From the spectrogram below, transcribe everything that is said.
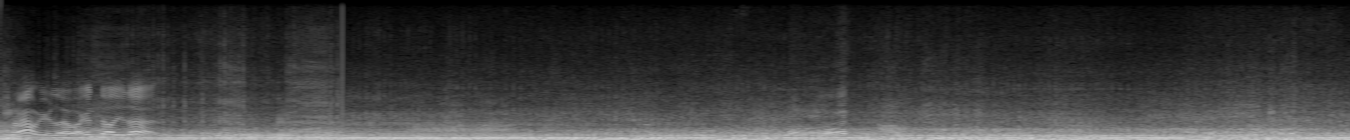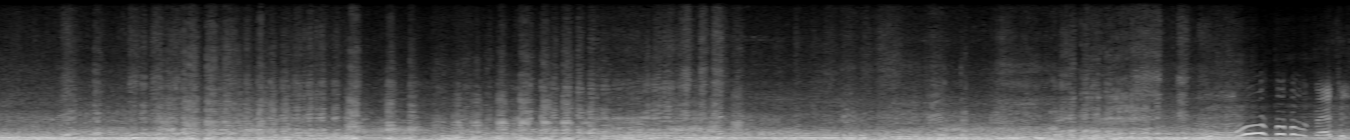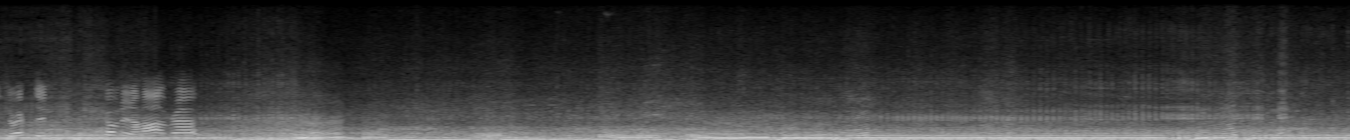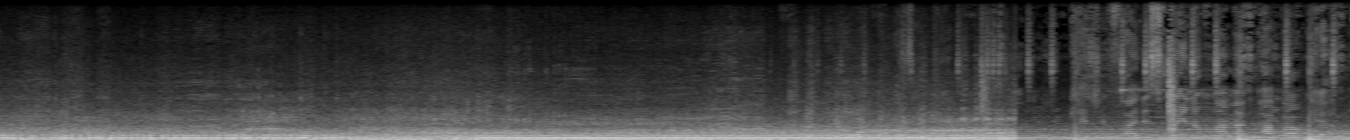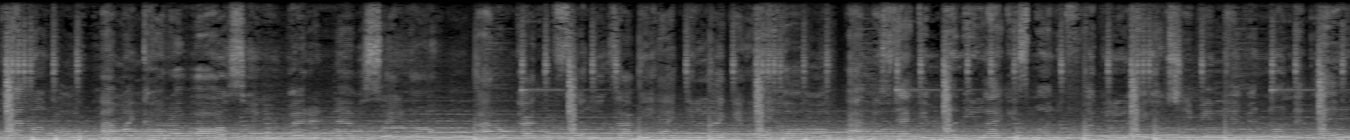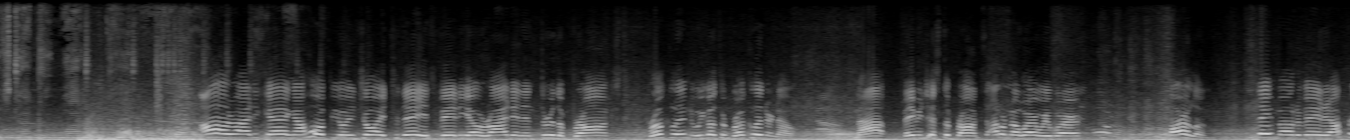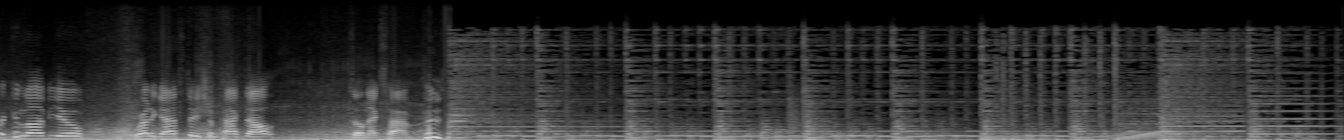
We're out here though, I can tell you that. Enjoyed today's video riding in through the Bronx. Brooklyn, do we go through Brooklyn or no? No. Nah, maybe just the Bronx. I don't know where we were. Harlem. Stay motivated. I freaking love you. We're at a gas station packed out. Till next time. Peace.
